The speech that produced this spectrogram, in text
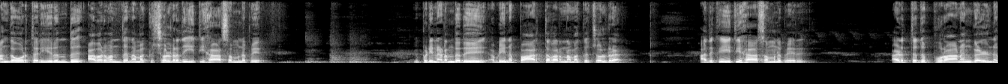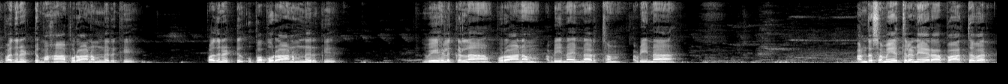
அங்கே ஒருத்தர் இருந்து அவர் வந்து நமக்கு சொல்கிறது இத்திஹாசம்னு பேர். இப்படி நடந்தது அப்படின்னு பார்த்தவர் நமக்கு சொல்கிறார் அதுக்கு இத்திஹாசம்னு பேர். அடுத்தது புராணங்கள்னு பதினெட்டு மகாபுராணம்னு இருக்குது பதினெட்டு உபபுராணம்னு இருக்குது இவைகளுக்கெல்லாம் புராணம் அப்படின்னா என்ன அர்த்தம் அப்படின்னா அந்த சமயத்தில் நேராக பார்த்தவர்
